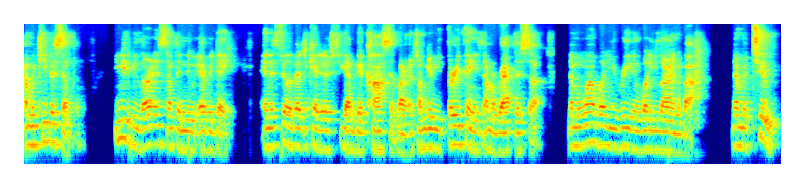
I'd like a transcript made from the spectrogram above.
I'm going to keep it simple. You need to be learning something new every day. In this field of educators, you got to be a constant learner. So I'm giving you three things. I'm going to wrap this up. Number one, what are you reading? What are you learning about? Number two,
